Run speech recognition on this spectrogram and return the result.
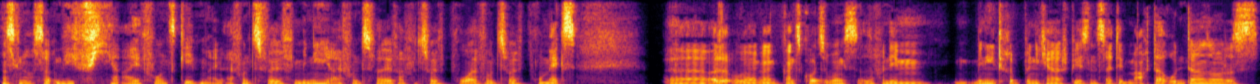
was genau, es soll irgendwie vier iPhones geben, ein iPhone 12 Mini, iPhone 12, iPhone 12 Pro, iPhone 12 Pro Max. Äh, also ganz kurz übrigens, also von dem Mini-Trip bin ich ja spätestens seit dem 8er runter, so, das,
